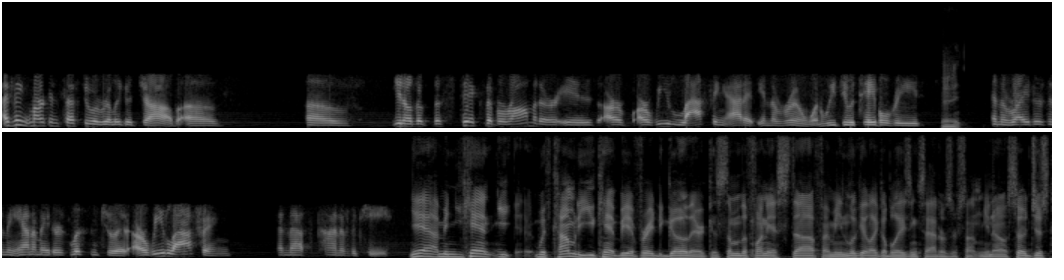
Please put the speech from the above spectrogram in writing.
I think Mark and Seth do a really good job of of you know the the stick the barometer is are are we laughing at it in the room when we do a table read Right. and the writers and the animators listen to it are we laughing and that's kind of the key Yeah, I mean, you can't you, with comedy. You can't be afraid to go there because some of the funniest stuff. I mean, look at like a Blazing Saddles or something, you know. So just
